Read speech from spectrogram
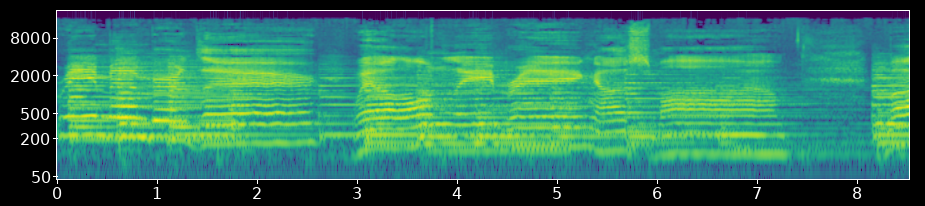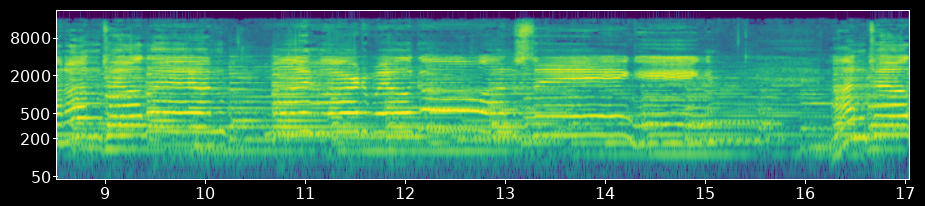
remembered there will only bring a smile. But until then, my heart will go on singing. Until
